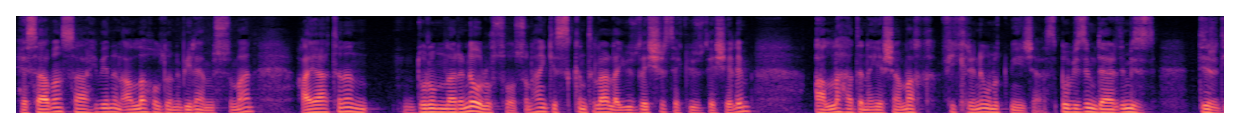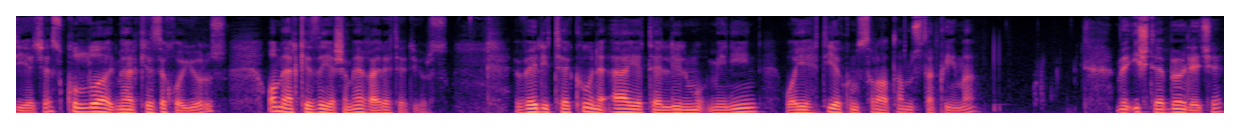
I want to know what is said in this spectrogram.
hesabın sahibinin Allah olduğunu bilen Müslüman, hayatının durumları ne olursa olsun, hangi sıkıntılarla yüzleşirsek yüzleşelim, Allah adına yaşamak fikrini unutmayacağız. Bu bizim derdimizdir diyeceğiz. Kulluğa merkeze koyuyoruz. O merkezde yaşamaya gayret ediyoruz. Ve li tekune ayeten lil mu'minin ve yehdiyekum sıratan müstakima. Ve işte böylece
